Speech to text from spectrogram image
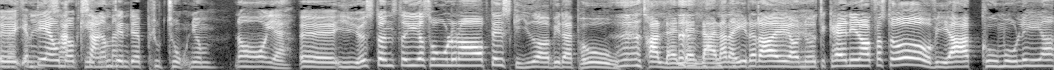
øh, jamen, det er jo sang nok sangen, den der Plutonium. Nå ja. Øh, I østen stiger solen op, det skider vi der på. la la la la Tralalalalaladadadaj, og nu det kan I nok forstå. Vi akkumulerer,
